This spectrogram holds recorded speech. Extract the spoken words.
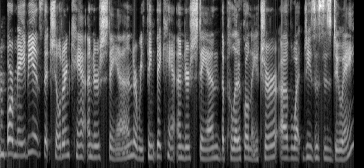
or maybe it's that children can't understand or we think they can't understand the political nature of what jesus is doing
